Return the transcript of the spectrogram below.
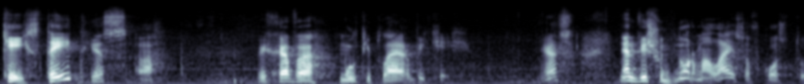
k state, yes, uh, we have a multiplier bk, yes? And we should normalize, of course, to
